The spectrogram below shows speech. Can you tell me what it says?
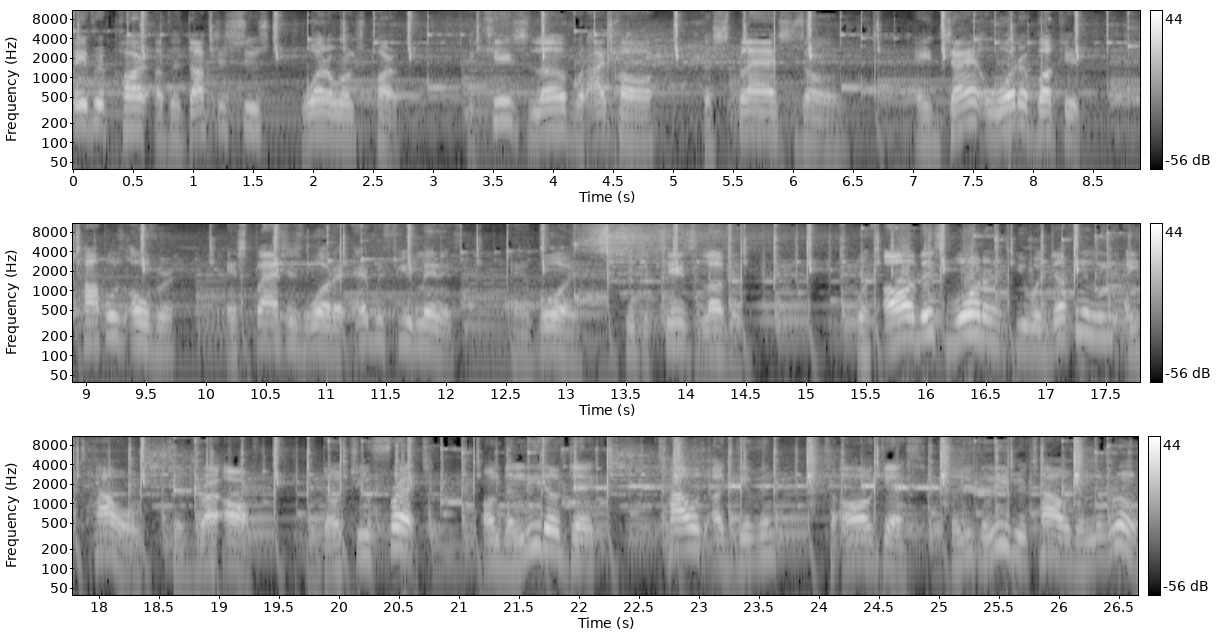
favorite part of the Dr. Seuss Waterworks Park. The kids love what I call the splash zone. A giant water bucket topples over and splashes water every few minutes, and boy, do the kids love it. With all this water, you will definitely need a towel to dry off. But don't you fret, on the Lido deck, towels are given to all guests, so you can leave your towels in the room.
